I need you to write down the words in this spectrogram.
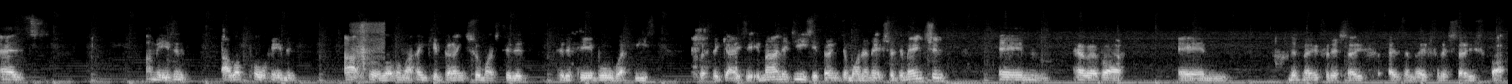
is amazing. I love Paul Heyman. Absolutely love him. I think he brings so much to the to the table with these with the guys that he manages. He brings them on an extra dimension. Um, however, um, the mouth for the south is the mouth for the south, but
